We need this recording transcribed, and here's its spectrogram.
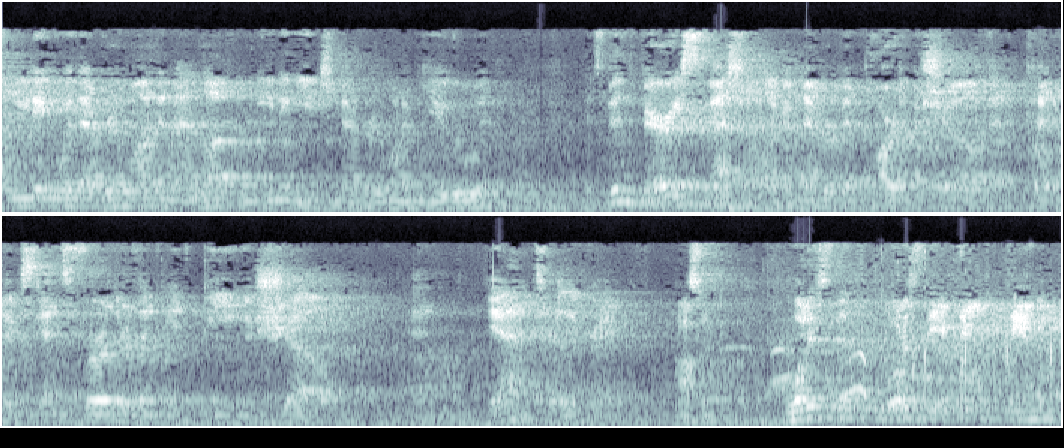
tweeting with everyone and I love meeting each and every one of you and it's been very special. Like I've never been part of a show that kind of extends further than it being a show. And yeah, it's really great. Awesome. What is the what is the account handle?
